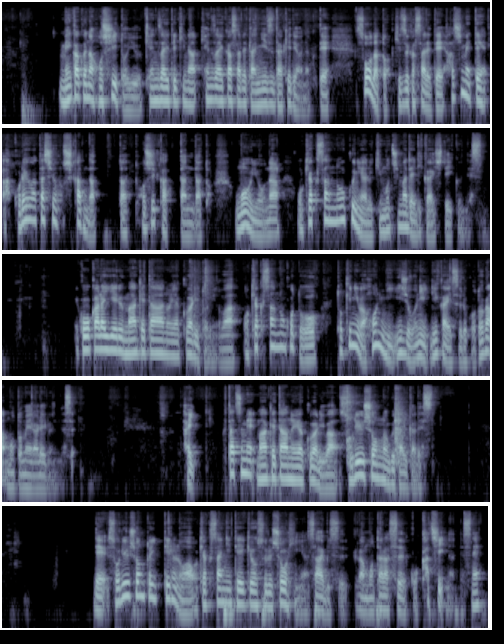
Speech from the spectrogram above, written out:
明確な欲しいという顕在的な、顕在化されたニーズだけではなくて、そうだと気づかされて、初めて、あ、これ私欲しかった、欲しかったんだと思うような、お客さんの奥にある気持ちまで理解していくんです。ここから言えるマーケターの役割というのは、お客さんのことを時には本人以上に理解することが求められるんです。はい。二つ目、マーケターの役割はソリューションの具体化です。で、ソリューションと言っているのはお客さんに提供する商品やサービスがもたらすこう価値なんですね。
